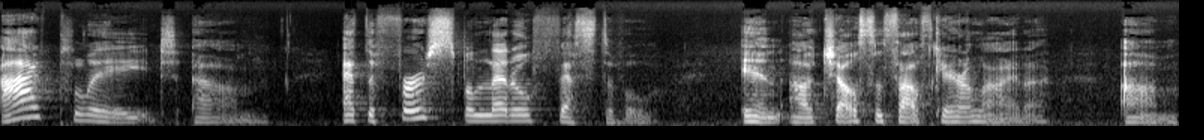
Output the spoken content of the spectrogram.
I played um, at the first Spoleto Festival in uh, Charleston, South Carolina. Um,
